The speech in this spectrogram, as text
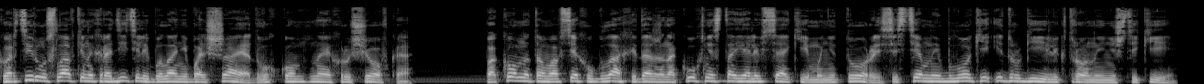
Квартира у Славкиных родителей была небольшая, двухкомнатная хрущевка. По комнатам во всех углах и даже на кухне стояли всякие мониторы, системные блоки и другие электронные ништяки.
